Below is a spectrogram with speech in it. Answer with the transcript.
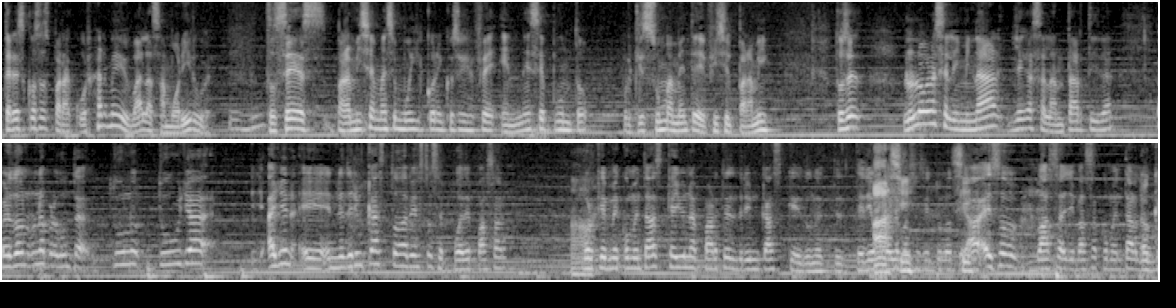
tres cosas para curarme y balas a morir, güey. Entonces, para mí se me hace muy icónico ese jefe en ese punto, porque es sumamente difícil para mí. Entonces, lo logras eliminar, llegas a la Antártida. Perdón, una pregunta. ¿Tú, no- tú ya... Hay eh, en el Dreamcast todavía esto se puede pasar. Ajá. Porque me comentabas que hay una parte del Dreamcast que donde te, te dio Ah, problemas sí, así, tú lo- sí. Ah, eso vas a, vas a comentar. Ok,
